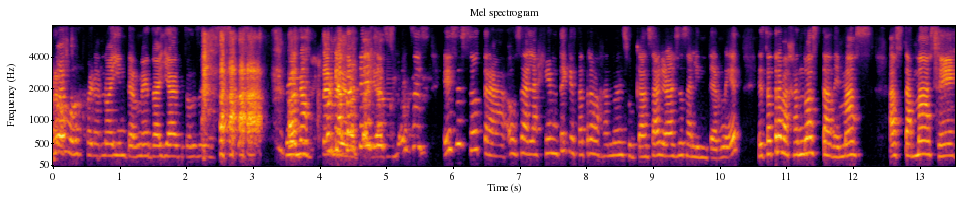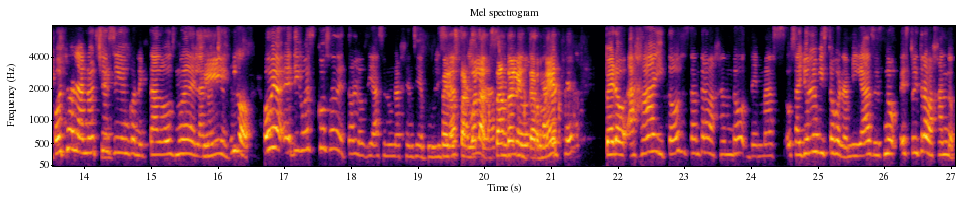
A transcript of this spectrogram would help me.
nuevo, pero no hay internet allá, entonces... bueno, porque aparte esa es, es, otra, o sea, la gente que está trabajando en su casa gracias al internet, está trabajando hasta de más, hasta más. Ocho de la noche siguen conectados, nueve de la noche. Digo, obvio, eh, digo, es cosa de todos los días en una agencia de publicidad. Pero está colapsando el internet. Pero, ajá, y todos están trabajando de más. O sea, yo lo he visto con amigas, es no, estoy trabajando.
